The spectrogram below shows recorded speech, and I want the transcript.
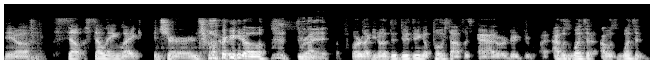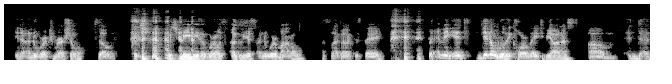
you know sell, selling like insurance or you know Right. or like you know do, do, doing a post office ad or do, I- was once a, i was once a, in an underwear commercial so which which made me the world's ugliest underwear model. That's what i like to say. But i mean it's they don't really correlate to be honest. Um uh,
